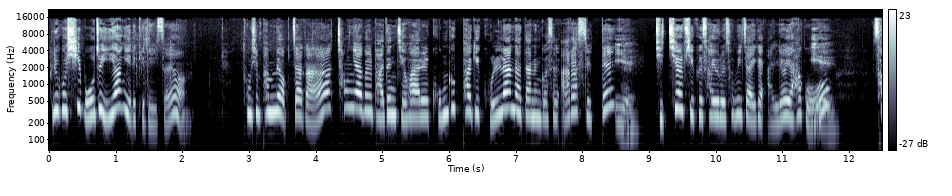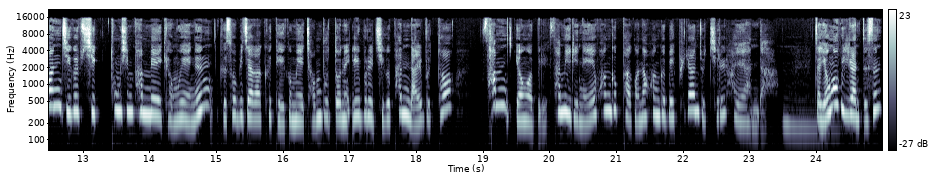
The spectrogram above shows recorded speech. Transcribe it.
그리고 15조 2항이 이렇게 돼 있어요. 통신 판매업자가 청약을 받은 재화를 공급하기 곤란하다는 것을 알았을 때 예. 지체 없이 그 사유를 소비자에게 알려야 하고 예. 선지급식 통신 판매의 경우에는 그 소비자가 그 대금의 전부 또는 일부를 지급한 날부터 3영업일, 3일 이내에 환급하거나 환급에 필요한 조치를 하여야 한다. 음. 자, 영업일이란 뜻은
